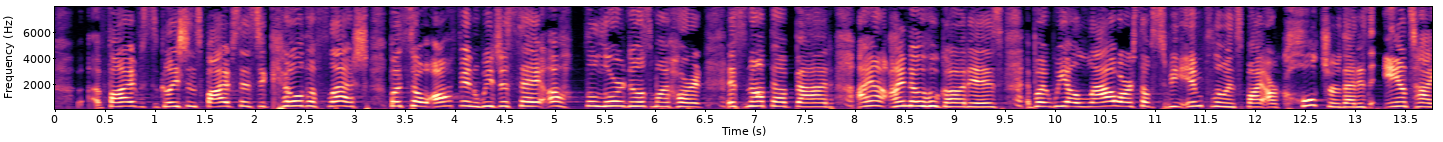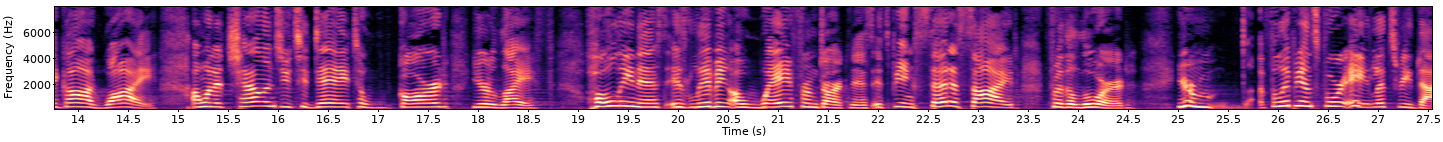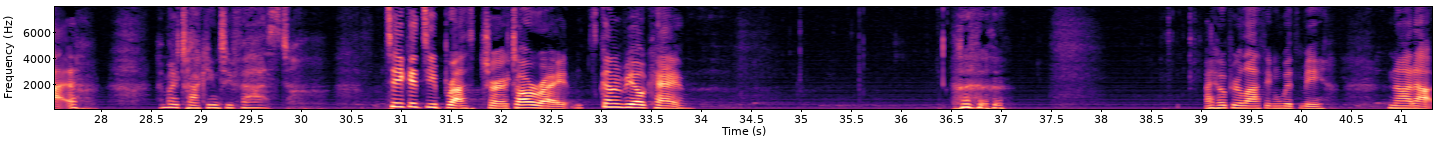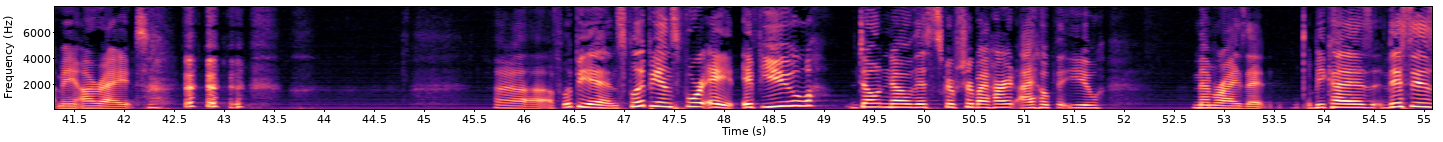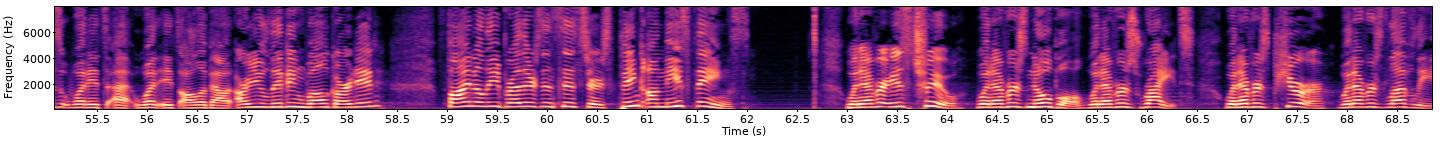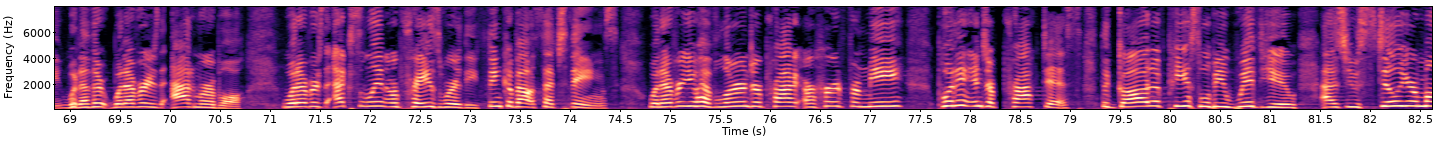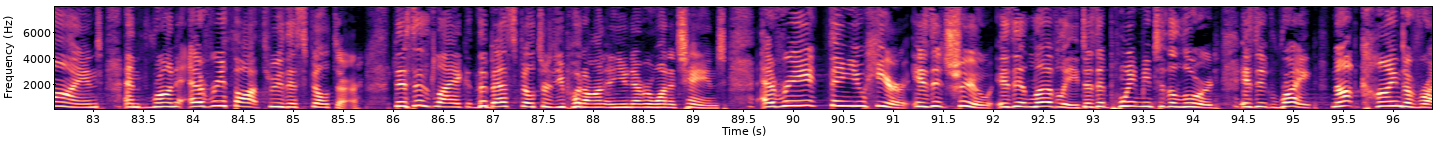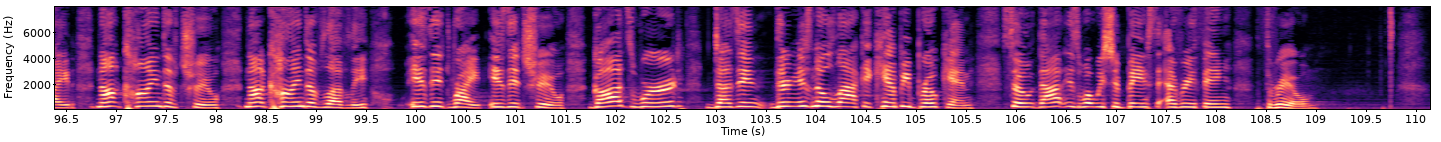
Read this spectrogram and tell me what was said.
5, Galatians 5 says, to kill the flesh, but so often we just say, oh, the Lord knows my heart. It's not that bad. I, I know who God is, but we allow ourselves to be influenced by our culture that is anti-God. Why? I want to challenge you today to guard your life. Holiness is living away from darkness. It's being set aside for the Lord. Your Philippians 4 8, let's read that. Am I talking too fast? Take a deep breath, church. All right. It's going to be okay. I hope you're laughing with me, not at me. All right. uh, Philippians, Philippians 4 8. If you don't know this scripture by heart, I hope that you memorize it because this is what it's uh, what it's all about. Are you living well guarded? Finally, brothers and sisters, think on these things. Whatever is true, whatever's noble, whatever's right, whatever's pure, whatever's lovely, whatever, whatever is admirable, whatever's excellent or praiseworthy, think about such things. Whatever you have learned or, pra- or heard from me, put it into practice. The God of peace will be with you as you still your mind and run every thought through this filter. This is like the best filter you put on and you never want to change. Everything you hear, is it true? Is it lovely? Does it point me to the Lord? Is it right? Not kind of right, not kind of true, not kind of lovely. Is it right? Is it true? God's word doesn't, there is no lack. It can't be broken. So that is what we should base everything through.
